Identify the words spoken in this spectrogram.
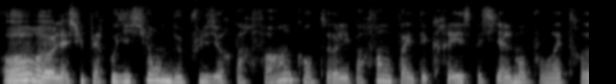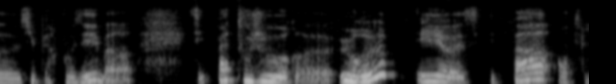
Or, euh, la superposition de plusieurs parfums, quand euh, les parfums n'ont pas été créés spécialement pour être superposés, bah, c'est pas toujours heureux et c'est pas en tout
